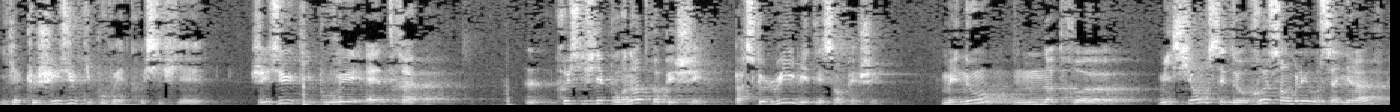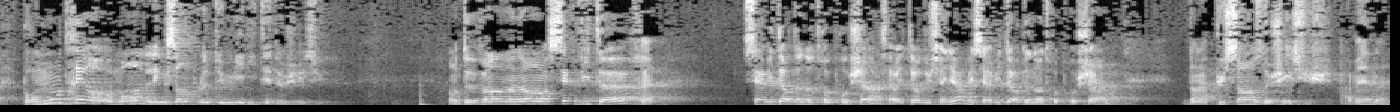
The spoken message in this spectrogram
Il n'y a que Jésus qui pouvait être crucifié, Jésus qui pouvait être crucifié pour notre péché, parce que lui il était sans péché. Mais nous, notre mission, c'est de ressembler au Seigneur pour montrer au monde l'exemple d'humilité de Jésus en devenant serviteur, serviteur de notre prochain, serviteur du Seigneur, mais serviteur de notre prochain, dans la puissance de Jésus. Amen.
